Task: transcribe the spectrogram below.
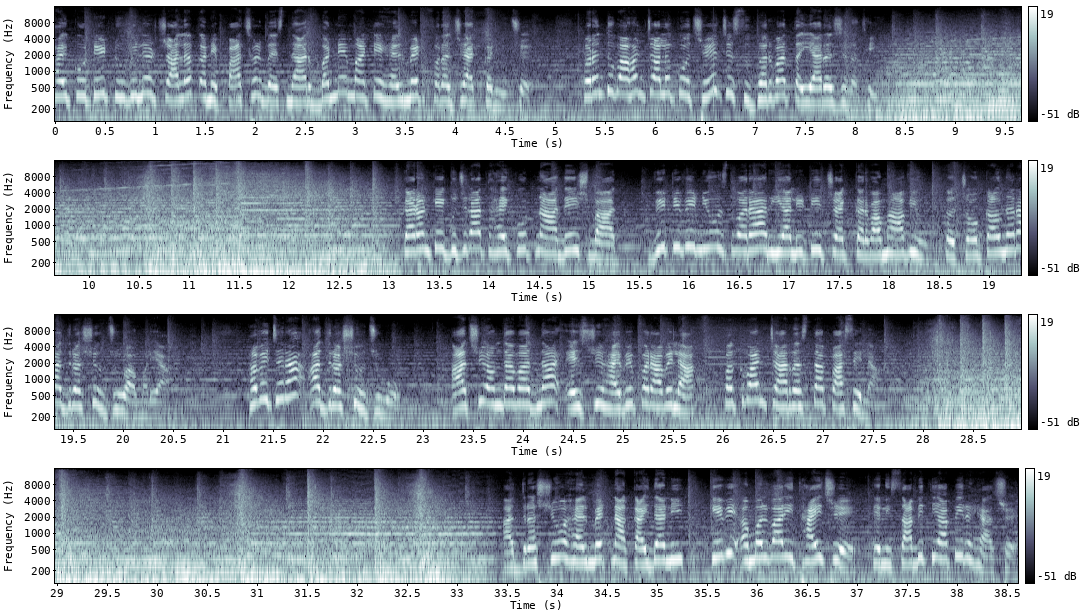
હાઈકોર્ટે two wheeler ચાલક અને પાછળ બેસનાર બંને માટે હેલ્મેટ ફરજિયાત કર્યું છે. પરંતુ વાહન ચાલકો છે જે સુધરવા તૈયાર જ નથી. કારણ કે ગુજરાત હાઈકોર્ટના આદેશ બાદ વીટીવી ન્યૂઝ દ્વારા રિયાલિટી ચેક કરવામાં આવ્યું તો ચોંકાવનારા દ્રશ્યો જોવા મળ્યા. હવે જરા આ દ્રશ્યો જુઓ. આ છે અમદાવાદના એસજી હાઈવે પર આવેલા પકવાન ચાર રસ્તા પાસેના. આ દ્રશ્યો હેલ્મેટના કાયદાની કેવી અમલવારી થાય છે તેની સાબિતી આપી રહ્યા છે.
